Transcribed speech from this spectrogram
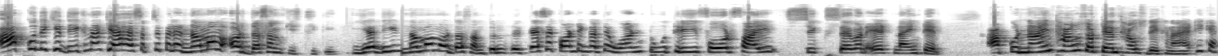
आपको देखिए, देखना क्या है, सबसे पहले नमम और दसम की स्थिति। यदि नवम और दसम तो कैसे काउंटिंग करते हैं? One two three four five six seven eight nine ten आपको नाइन्थ हाउस और टेंथ हाउस देखना है, ठीक है?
